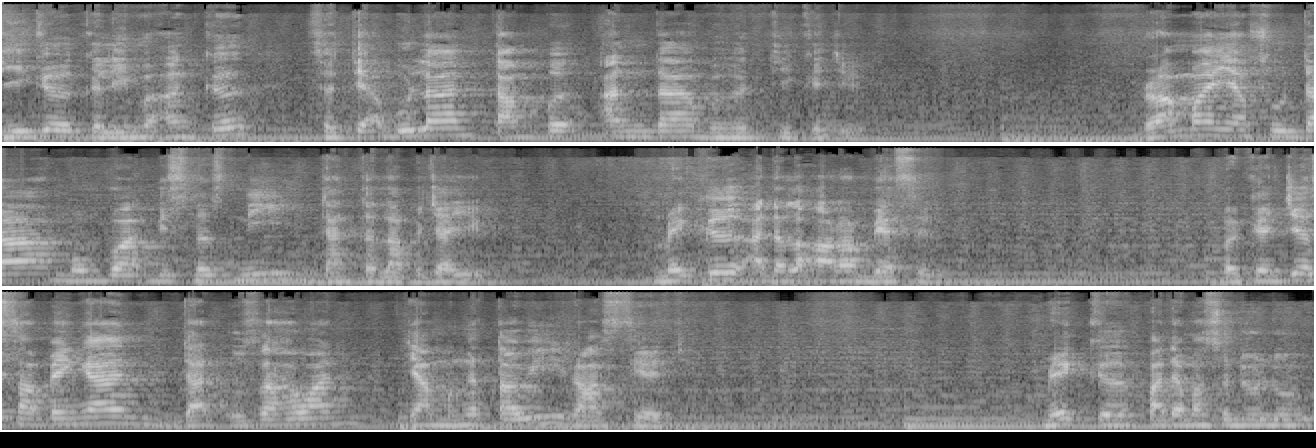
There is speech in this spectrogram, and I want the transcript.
3 ke 5 angka setiap bulan tanpa anda berhenti kerja? Ramai yang sudah membuat bisnes ni dan telah berjaya. Mereka adalah orang biasa. Bekerja sampingan dan usahawan yang mengetahui rahsianya. Mereka pada masa dulu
